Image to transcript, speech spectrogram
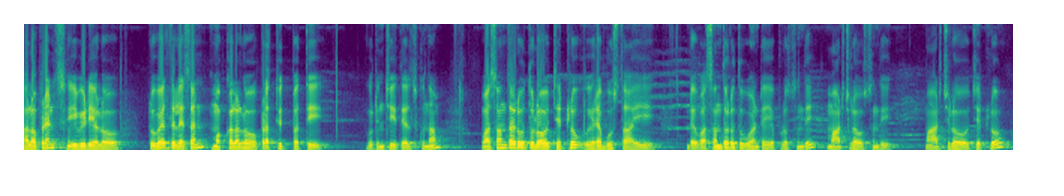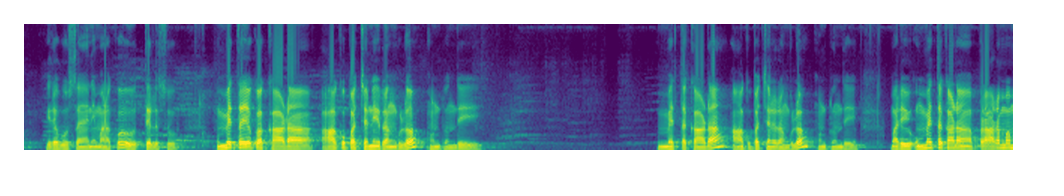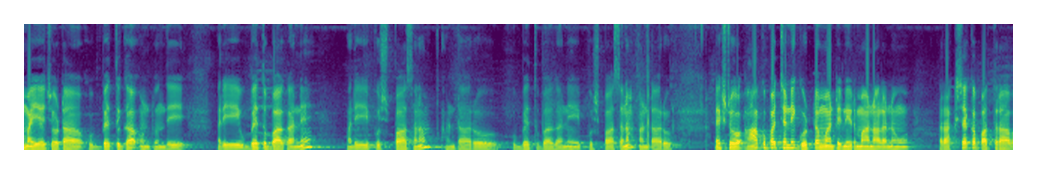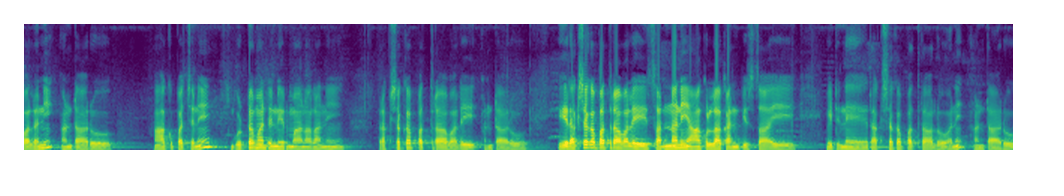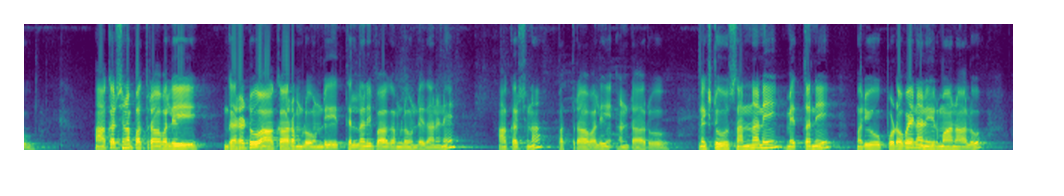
Hello friends ఈ వీడియోలో twelfth lesson మొక్కలలో ప్రత్యుత్పత్తి గురించి తెలుసుకుందాం. వసంత ఋతువులో చెట్లు విరబూస్తాయి అంటే వసంత ఋతువు అంటే ఎప్పుడు వస్తుంది మార్చిలో వస్తుంది. మార్చిలో చెట్లు విరబూస్తాయని మనకు తెలుసు. ఉమ్మెత్త యొక్క కాడ ఆకుపచ్చని రంగులో ఉంటుంది. ఉమ్మెత్త కాడ ఆకుపచ్చని రంగులో ఉంటుంది. మరి ఉమ్మెత్త కాడ ప్రారంభమయ్యే చోట ఉబ్బెత్తుగా ఉంటుంది. మరి ఉబ్బెత్తు భాగాన్ని మరి పుష్పాసనం అంటారు. ఉబ్బెత్తు భాగాన్ని పుష్పాసనం అంటారు. నెక్స్ట్ ఆకుపచ్చని గుట్టం వంటి నిర్మాణాలను రక్షక పత్రావలని అంటారు. ఆకుపచ్చని గుట్టం వంటి నిర్మాణాలని రక్షక పత్రావళి అంటారు. ఈ రక్షక పత్రావళి సన్నని ఆకుల్లా కనిపిస్తాయి. వీటిని రక్షక పత్రాలు అని అంటారు. ఆకర్షణ పత్రావళి గరటు ఆకారంలో ఉండి తెల్లని భాగంలో ఉండేదానిని ఆకర్షణ పత్రావళి అంటారు. నెక్స్ట్ సన్నని మెత్తని మరియు పొడవైన నిర్మాణాలు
